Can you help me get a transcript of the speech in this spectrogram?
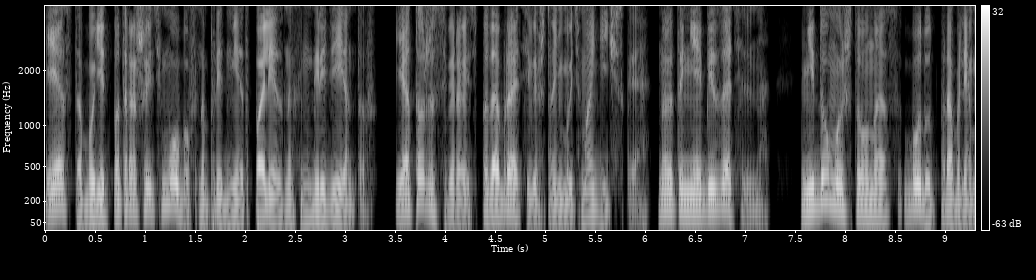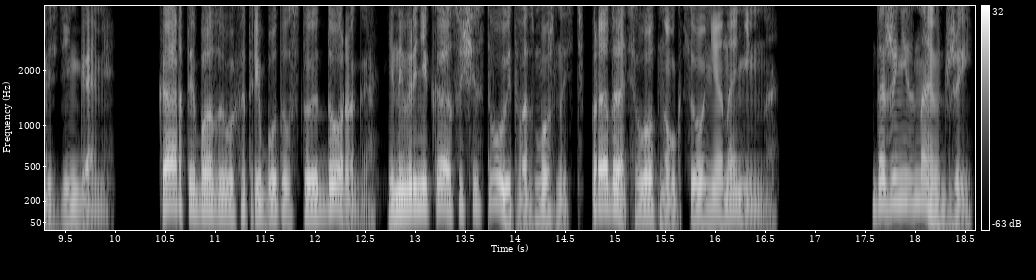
Эста будет потрошить мобов на предмет полезных ингредиентов. Я тоже собираюсь подобрать тебе что-нибудь магическое, но это не обязательно. Не думаю, что у нас будут проблемы с деньгами. Карты базовых атрибутов стоят дорого, и наверняка существует возможность продать лот на аукционе анонимно. Даже не знаю, Джей.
